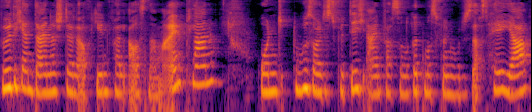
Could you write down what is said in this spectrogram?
würde ich an deiner Stelle auf jeden Fall Ausnahmen einplanen und du solltest für dich einfach so einen Rhythmus finden, wo du sagst, hey ja,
